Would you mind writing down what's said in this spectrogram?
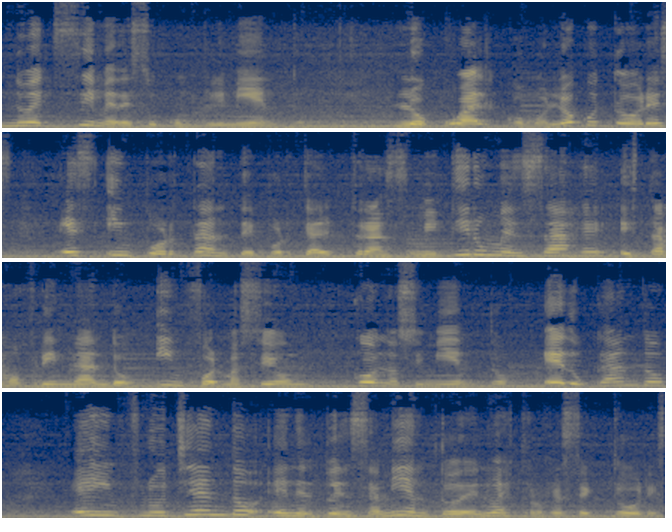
no exime de su cumplimiento, lo cual como locutores es importante porque al transmitir un mensaje estamos brindando información, conocimiento, educando e influyendo en el pensamiento de nuestros receptores.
